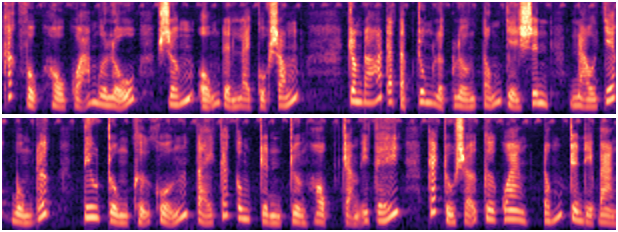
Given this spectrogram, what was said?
khắc phục hậu quả mưa lũ, sớm ổn định lại cuộc sống. Trong đó đã tập trung lực lượng tổng vệ sinh, nạo vét bùn đất, tiêu trùng khử khuẩn tại các công trình trường học, trạm y tế, các trụ sở cơ quan đóng trên địa bàn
